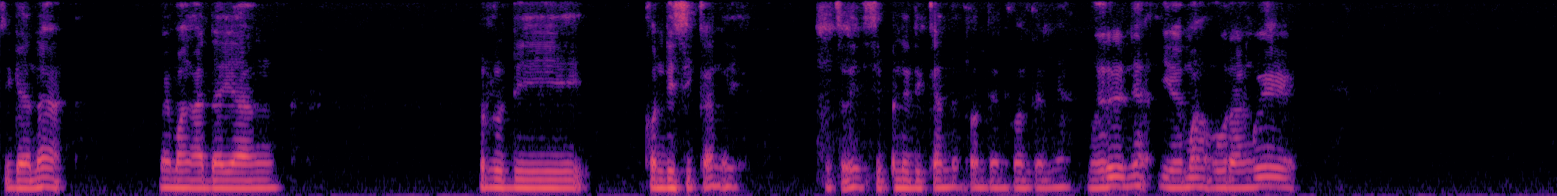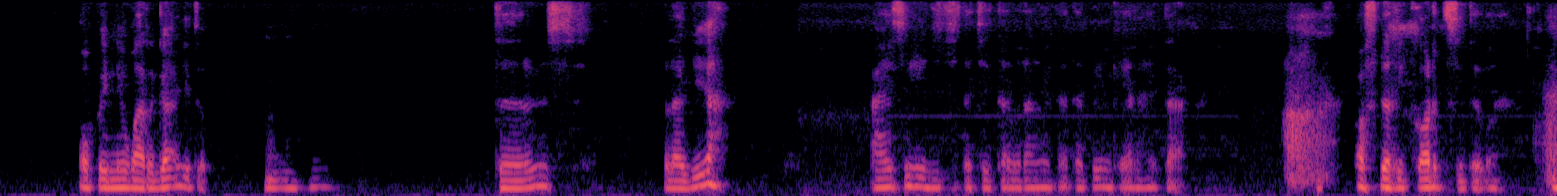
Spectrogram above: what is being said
Sigana memang ada yang perlu dikondisikan ya itu ya, si pendidikan teh konten-kontennya. Merenya iya mah orang we opini warga gitu. Mm. terus lagi ya? Ayo sih hiji cita-cita orang itu tapi lah itu off the records itu mah.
